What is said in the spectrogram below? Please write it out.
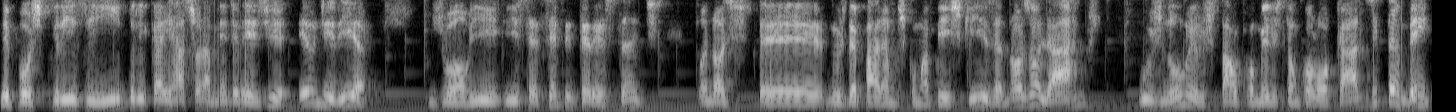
depois crise hídrica e racionamento de energia. Eu diria, João, e isso é sempre interessante, quando nós é, nos deparamos com uma pesquisa, nós olharmos os números tal como eles estão colocados e também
